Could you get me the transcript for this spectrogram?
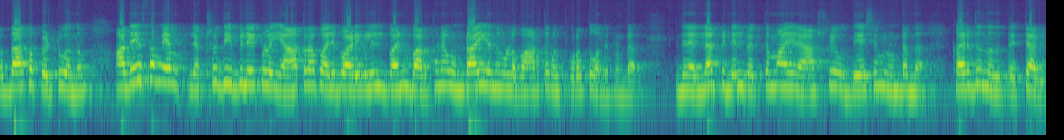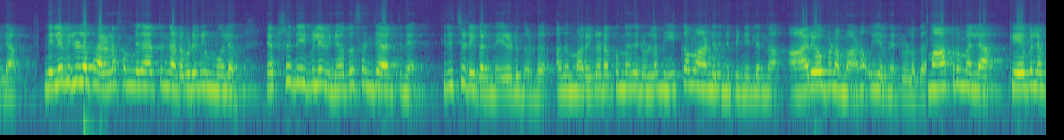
റദ്ദാക്കപ്പെട്ടുവെന്നും അതേസമയം ലക്ഷദ്വീപിലേക്കുള്ള യാത്രാ പരിപാടികളിൽ വൻ വർധന ഉണ്ടായി എന്നുമുള്ള വാർത്തകൾ പുറത്തു വന്നിട്ടുണ്ട് ഇതിനെല്ലാം പിന്നിൽ വ്യക്തമായ രാഷ്ട്രീയ ഉദ്ദേശങ്ങളുണ്ടെന്ന് കരുതുന്നത് തെറ്റാവില്ല. നിലവിലുള്ള ഭരണ സംവിധാനത്തിന്റെ നടപടികൾ മൂലം ലക്ഷദ്വീപിലെ വിനോദസഞ്ചാരത്തിന് തിരിച്ചടികൾ നേരിടുന്നുണ്ട്. അത് മറികടക്കുന്നതിനുള്ള നീക്കമാണ് ഇതിന് പിന്നിലെന്ന ആരോപണമാണ് ഉയർന്നിട്ടുള്ളത്. മാത്രമല്ല കേവലം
